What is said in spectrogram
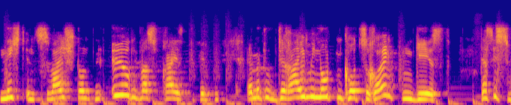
nicht in zwei Stunden irgendwas Freies zu finden, damit du drei Minuten kurz röntgen gehst? Das ist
